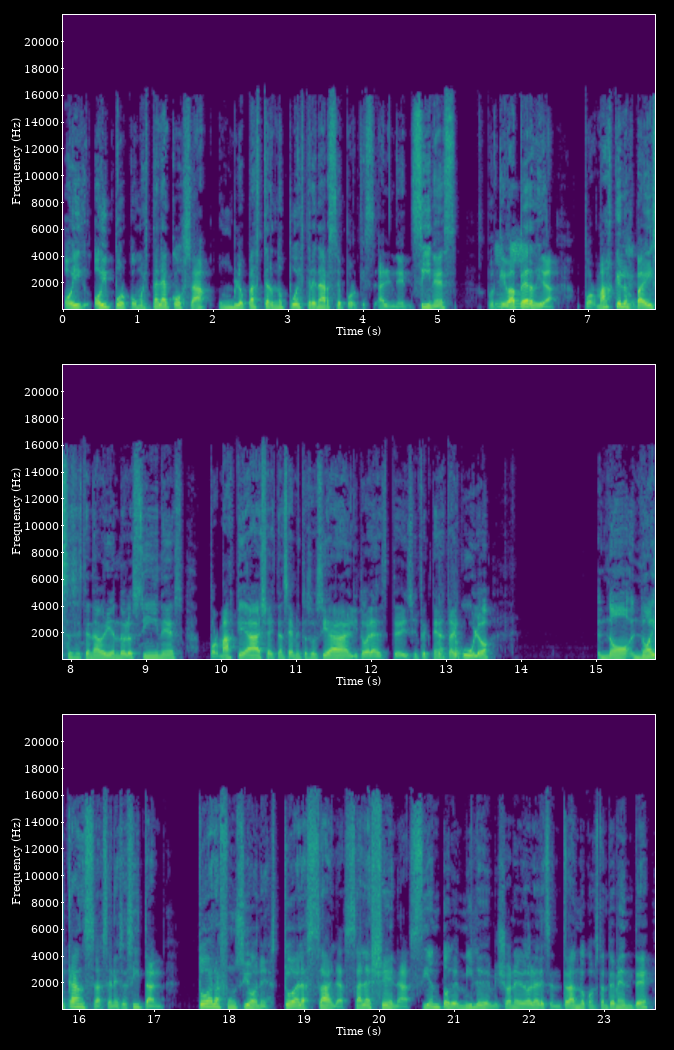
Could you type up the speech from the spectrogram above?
hoy, hoy por cómo está la cosa, un blockbuster no puede estrenarse porque en cines porque va a pérdida. Por más que los países estén abriendo los cines, por más que haya distanciamiento social y todas las te desinfecten hasta el culo, no, no alcanza, se necesitan todas las funciones, todas las salas, salas llenas, cientos de miles de millones de dólares entrando constantemente.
